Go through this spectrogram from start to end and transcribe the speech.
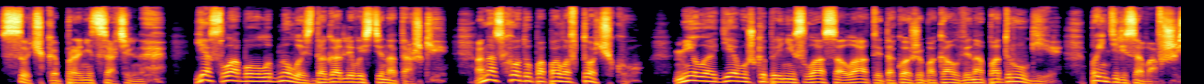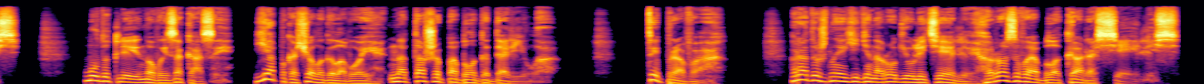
Сучка проницательная. Я слабо улыбнулась догадливости Наташки. Она сходу попала в точку. Милая девушка принесла салат и такой же бокал вина подруги, поинтересовавшись. Будут ли новые заказы? Я покачала головой, Наташа поблагодарила. «Ты права. Радужные единороги улетели, розовые облака рассеялись.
